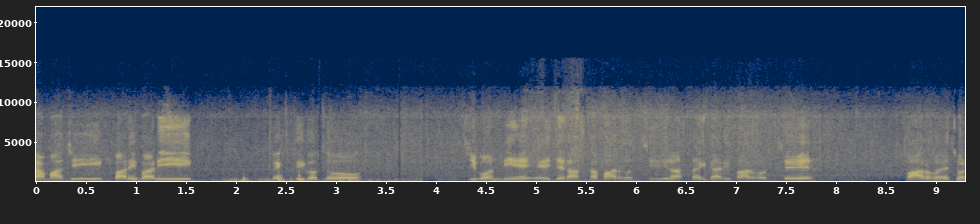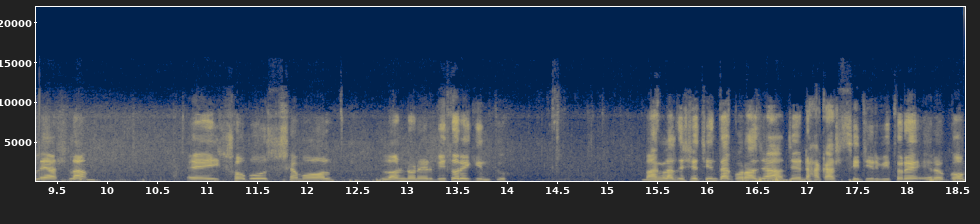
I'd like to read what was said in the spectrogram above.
সামাজিক, পারিবারিক, ব্যক্তিগত জীবন নিয়ে। এই যে রাস্তা পার হচ্ছি, রাস্তায় গাড়ি পার হচ্ছে, পার হয়ে চলে আসলাম। এই সবুজ শ্যামল লন্ডনের ভিতরে কিন্তু। বাংলাদেশে চিন্তা করা যায় যে ঢাকার সিটির ভিতরে এরকম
